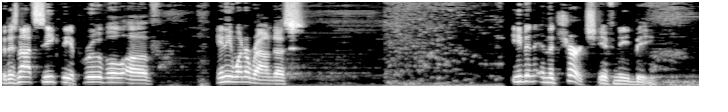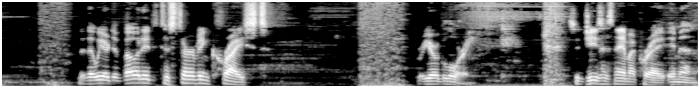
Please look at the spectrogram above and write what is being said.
That does not seek the approval of anyone around us, even in the church, if need be. That we are devoted to serving Christ for your glory. So in Jesus' name I pray. Amen.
